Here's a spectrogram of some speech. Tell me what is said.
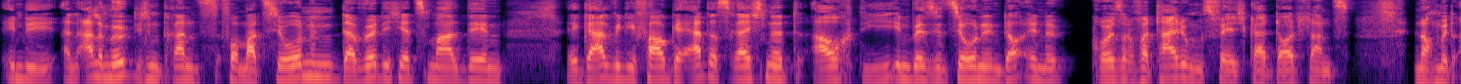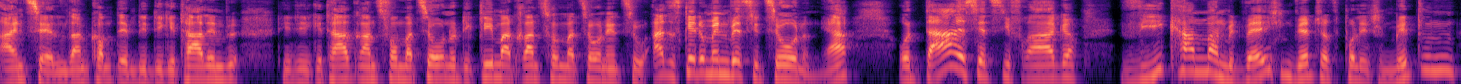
in die, an alle möglichen Transformationen. Da würde ich jetzt mal den, egal wie die VGR das rechnet, auch die Investitionen in, in eine größere Verteidigungsfähigkeit Deutschlands noch mit einzählen. Und dann kommt eben die digitale, die Digitaltransformation und die Klimatransformation hinzu. Also es geht um Investitionen, ja. Und da ist jetzt die Frage, wie kann man mit welchen wirtschaftspolitischen Mitteln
